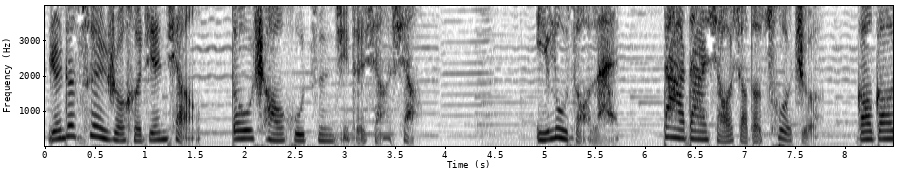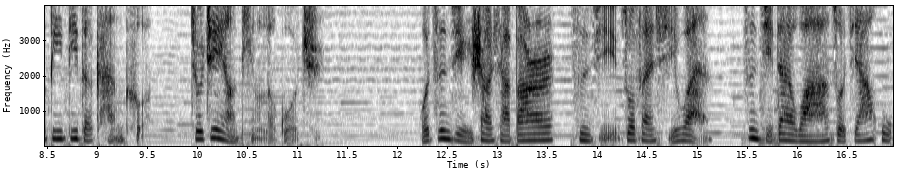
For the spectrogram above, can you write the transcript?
人的脆弱和坚强都超乎自己的想象。一路走来，大大小小的挫折，高高低低的坎坷，就这样挺了过去。我自己上下班儿，自己做饭洗碗，自己带娃做家务，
